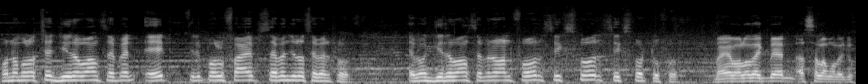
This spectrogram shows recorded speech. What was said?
ফোন নম্বর হচ্ছে zero one seven eight triple five seven zero seven four এবং zero one seven one four six four six four two four. ভাই ভালো থাকবেন। আসসালামু আলাইকুম।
